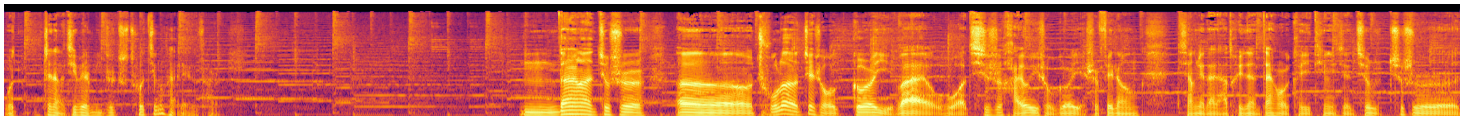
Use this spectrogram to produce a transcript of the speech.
我这两期为什么一直说“精彩”这个词儿？嗯，当然了，就是呃，除了这首歌以外，我其实还有一首歌也是非常想给大家推荐，待会儿可以听一些。就是就是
